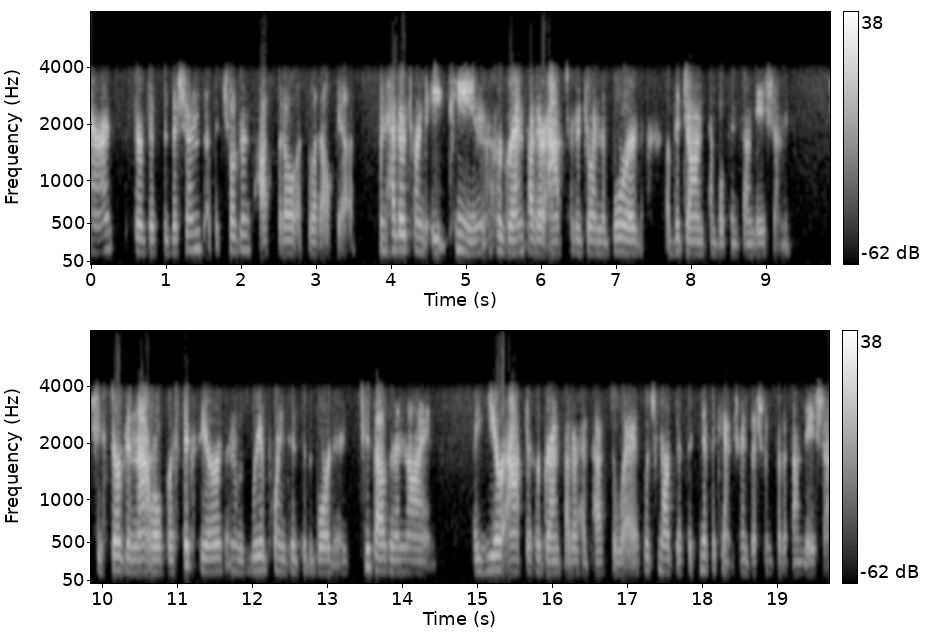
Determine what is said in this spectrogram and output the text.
parents served as physicians at the Children's Hospital of Philadelphia. When Heather turned 18, her grandfather asked her to join the board of the John Templeton Foundation. She served in that role for six years and was reappointed to the board in 2009, a year after her grandfather had passed away, which marked a significant transition for the foundation.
